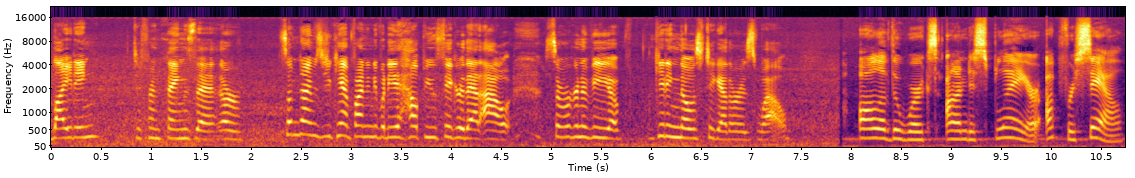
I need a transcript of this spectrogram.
lighting, different things that are sometimes you can't find anybody to help you figure that out. So we're going to be uh, getting those together as well. All of the works on display are up for sale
